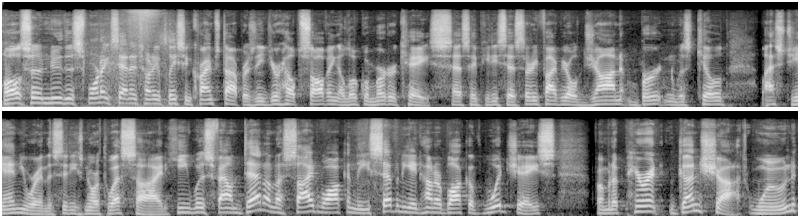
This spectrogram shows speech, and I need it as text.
Also new this morning, San Antonio police and Crime Stoppers need your help solving a local murder case. SAPD says 35-year-old John Burton was killed last January in the city's northwest side. He was found dead on a sidewalk in the 7800 block of Woodchase from an apparent gunshot wound.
